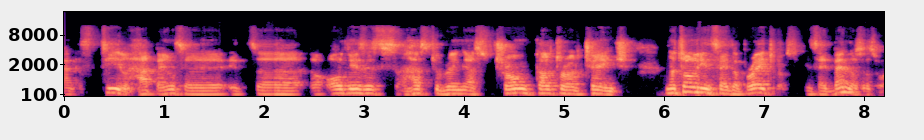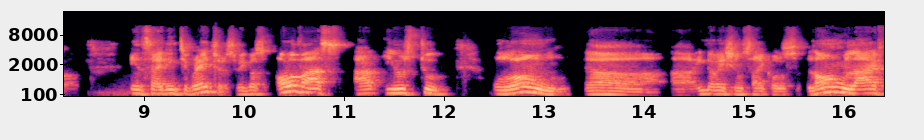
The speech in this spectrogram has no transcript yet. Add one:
and still happens uh, it's uh, all this is, has to bring a strong cultural change not only inside operators inside vendors as well inside integrators because all of us are used to long uh, uh, innovation cycles, long life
